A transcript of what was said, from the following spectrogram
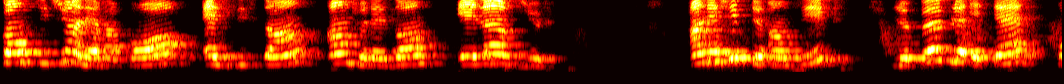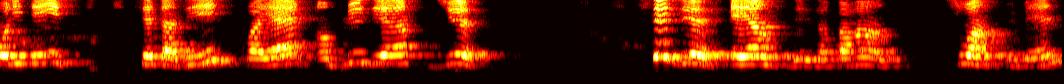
constituant les rapports existants entre les hommes et leurs dieux. En Égypte antique, le peuple était polythéiste, c'est-à-dire croyait en plusieurs dieux. Ces dieux ayant des apparences soit humaines,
